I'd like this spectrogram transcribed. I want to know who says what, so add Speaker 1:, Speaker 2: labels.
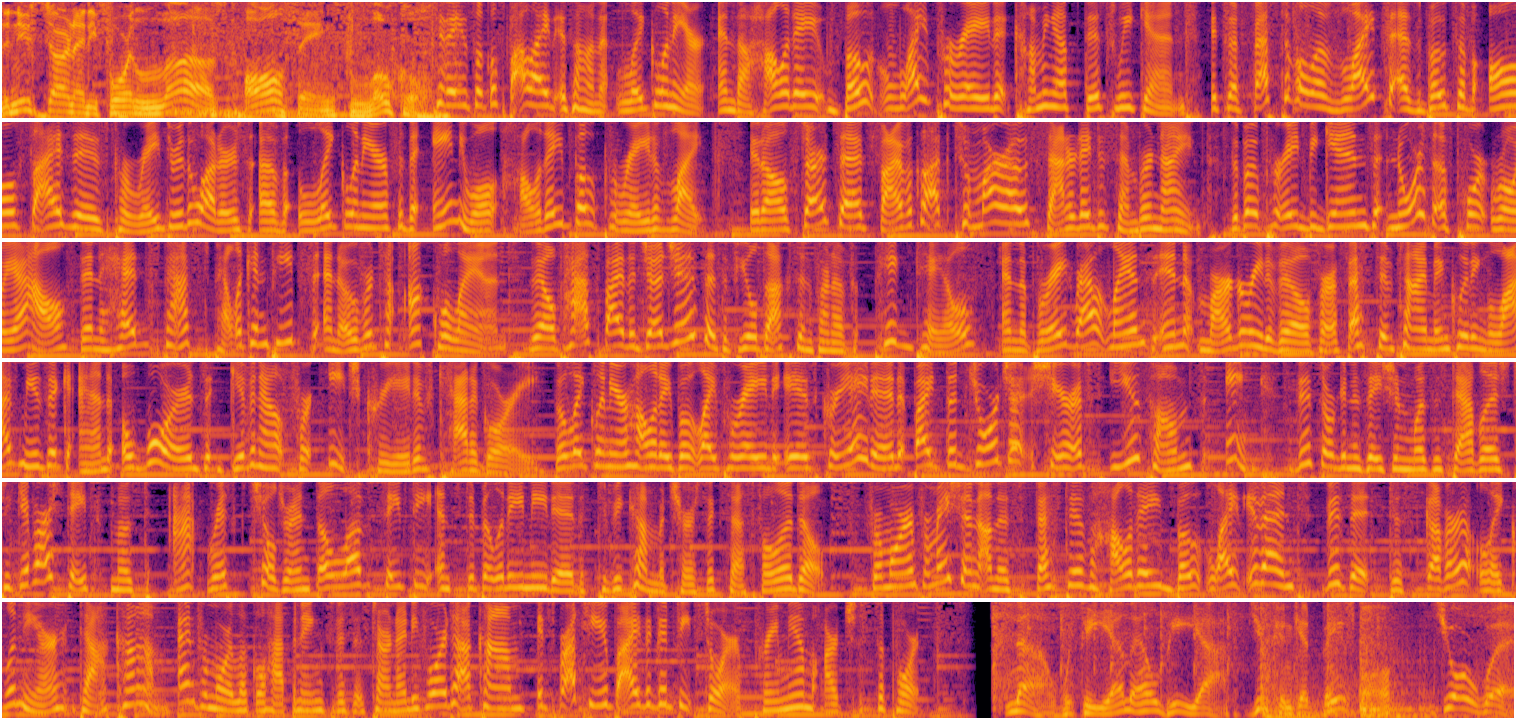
Speaker 1: The new Star 94 loves all things local.
Speaker 2: Today's local spotlight is on Lake Lanier and the Holiday Boat Light Parade coming up this weekend. It's a festival of lights as boats of all sizes parade through the waters of Lake Lanier for the annual Holiday Boat Parade of Lights. It all starts at 5 o'clock tomorrow, Saturday, December 9th. The boat parade begins north of Port Royale, then heads past Pelican Pete's and over to Aqualand. They'll pass by the judges at the fuel docks in front of Pigtails and the parade route lands in Margaritaville for a festive time, including live music and awards given out for each creative category. The Lake Lanier Holiday Boat Light Parade is created by the Georgia Sheriff's Youth Homes, Inc. This organization was established to give our state's most at risk children the love, safety, and stability needed to become mature, successful adults. For more information on this festive holiday boat light event, visit discoverlakelanier.com. And for more local happenings, visit star94.com. It's brought to you by the Good Feet Store, Premium Arch Supports.
Speaker 1: Now, with the MLB app, you can get baseball your way.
